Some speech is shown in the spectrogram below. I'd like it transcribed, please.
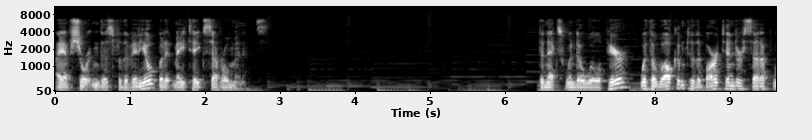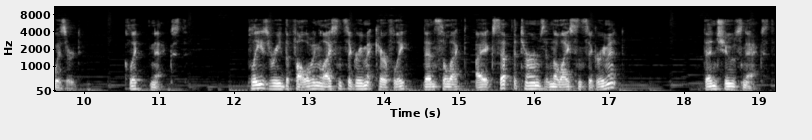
I have shortened this for the video, but it may take several minutes. The next window will appear with a Welcome to the Bartender Setup Wizard. Click Next. Please read the following license agreement carefully, then select I accept the terms in the license agreement, then choose Next.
